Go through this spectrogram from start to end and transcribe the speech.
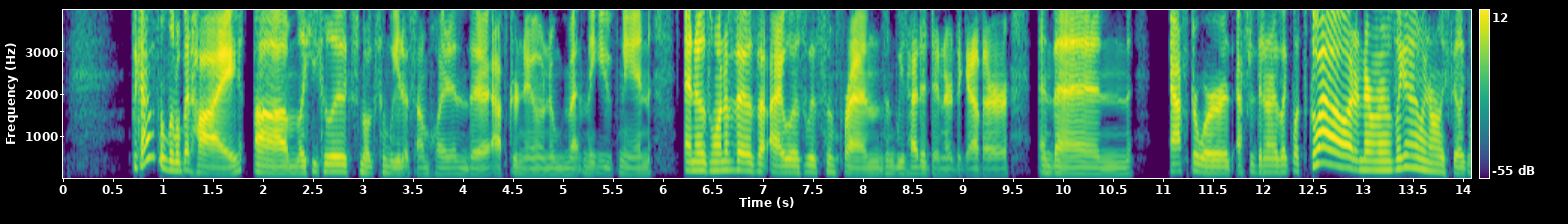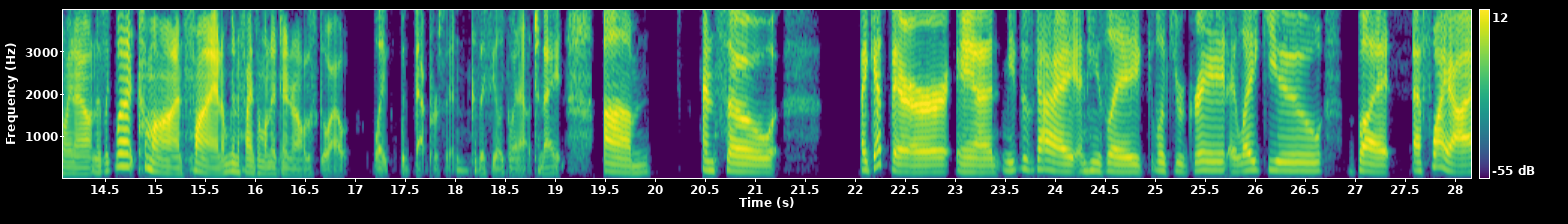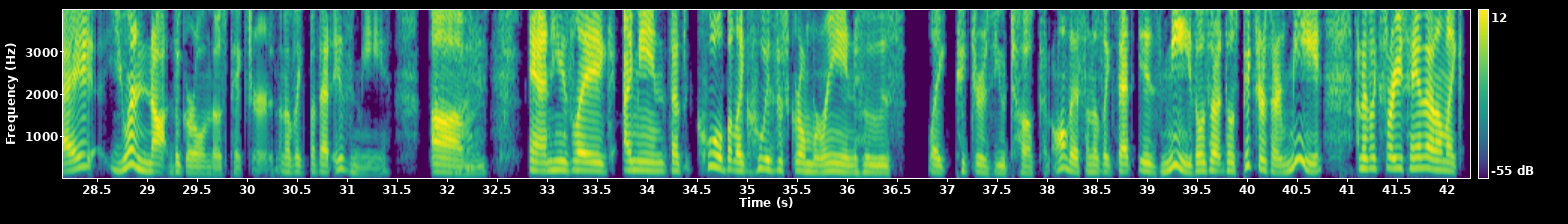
the guy was a little bit high. Um, like he clearly like smoked some weed at some point in the afternoon and we met in the evening. And it was one of those that I was with some friends and we'd had a dinner together. And then afterwards, after dinner, I was like, let's go out. And everyone was like, oh, I don't really feel like going out. And I was like, what? Come on, fine. I'm gonna find someone at dinner. And I'll just go out like with that person because I feel like going out tonight. Um, and so I get there and meet this guy, and he's like, Look, you're great. I like you. But FYI, you're not the girl in those pictures. And I was like, But that is me. Um, and he's like, I mean, that's cool, but like, who is this girl, Maureen, who's like pictures you took and all this? And I was like, That is me. Those are, those pictures are me. And I was like, So are you saying that I'm like,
